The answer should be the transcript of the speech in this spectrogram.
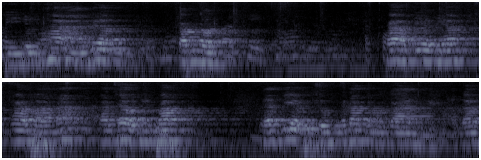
4.5 เรื่องกำหนด ค่าเบี้ยเลี้ยงค่าพาหนะค่าเช่าที่พัก และเบี้ยประชุมคณะกรรมการนะครับ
